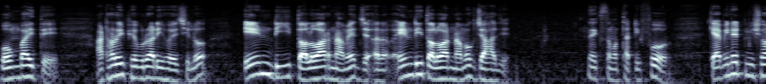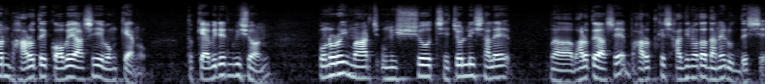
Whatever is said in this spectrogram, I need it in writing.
বোম্বাইতে আঠারোই ফেব্রুয়ারি হয়েছিল। এন ডি তলোয়ার নামে এন ডি তলোয়ার নামক জাহাজে। Next number thirty four cabinet mission ভারতে কবে আসে এবং কেন? তো ক্যাবিনেট মিশন পনেরোই মার্চ উনিশশো ছেচল্লিশ সালে ভারতে আসে। ভারতকে স্বাধীনতা দানের উদ্দেশ্যে।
